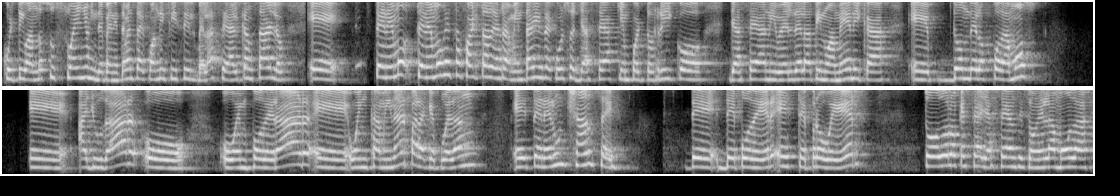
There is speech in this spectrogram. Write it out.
cultivando sus sueños, independientemente de cuán difícil ¿verdad? sea alcanzarlo. Eh, tenemos, tenemos esa falta de herramientas y recursos, ya sea aquí en Puerto Rico, ya sea a nivel de Latinoamérica, eh, donde los podamos eh, ayudar o, empoderar eh, o encaminar para que puedan tener un chance de, de poder este, proveer todo lo que sea, ya sean si son en la moda,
